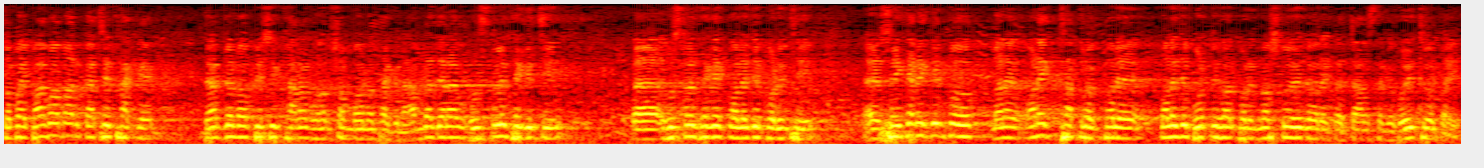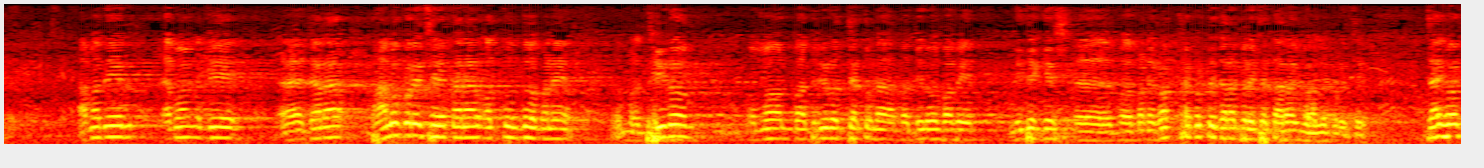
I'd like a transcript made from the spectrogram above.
সবাই বাবা মার কাছে থাকে, যার জন্য বেশি খারাপ হওয়ার সম্ভাবনা থাকে না। আমরা যারা হোস্টেলে থেকেছি হোস্টেল থেকে কলেজে পড়েছি সেইখানে কিন্তু মানে অনেক ছাত্র পরে কলেজে ভর্তি হওয়ার পরে নষ্ট হয়ে যাওয়ার একটা চান্স থাকে, হয়েছেও তাই। আমাদের এবং যে যারা ভালো করেছে, তারা অত্যন্ত মানে দৃঢ় মন বা দৃঢ় চেতনা বা দৃঢ়ভাবে নিজেকে মানে রক্ষা করতে যারা পেরেছে, তারাই ভালো করেছে। যাই হোক,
